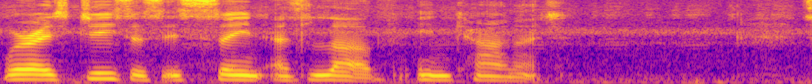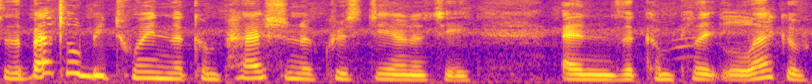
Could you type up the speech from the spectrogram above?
whereas Jesus is seen as love incarnate. So the battle between the compassion of Christianity and the complete lack of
